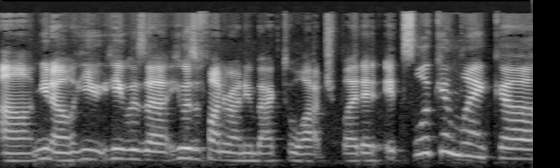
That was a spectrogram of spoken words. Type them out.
Um, you know, he he was a he was a fun running back to watch, but it, it's looking like uh,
